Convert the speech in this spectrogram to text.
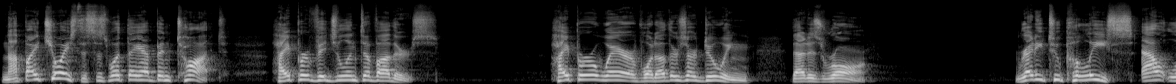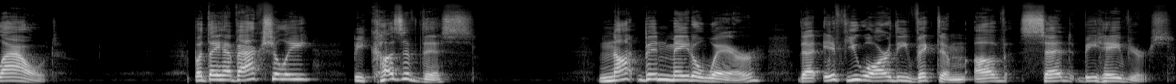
not by choice, this is what they have been taught, hyper vigilant of others, hyper aware of what others are doing that is wrong, ready to police out loud. But they have actually, because of this, not been made aware that if you are the victim of said behaviors,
